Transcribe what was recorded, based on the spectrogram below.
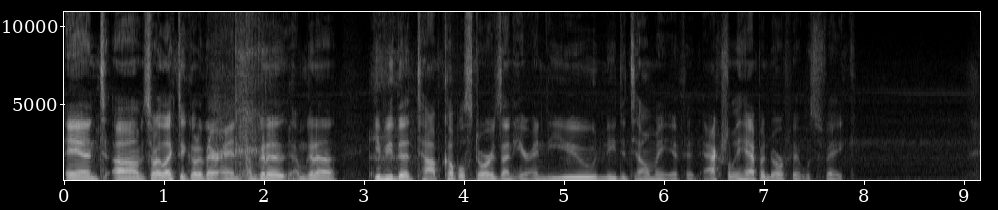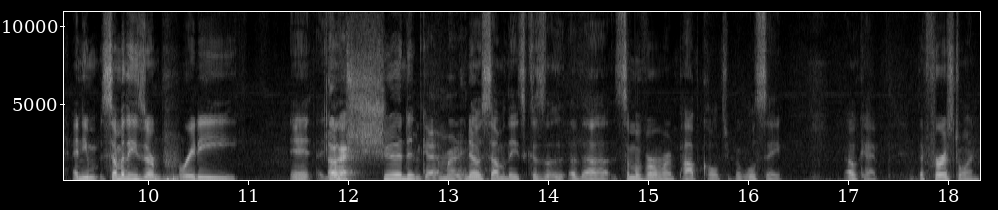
And um, so I like to go to there, and I'm gonna I'm gonna give you the top couple stories on here, and you need to tell me if it actually happened or if it was fake and you some of these are mm-hmm. pretty. It, okay. You should okay, I'm ready. know some of these because the, the, some of them are in pop culture, but we'll see. Okay, the first one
